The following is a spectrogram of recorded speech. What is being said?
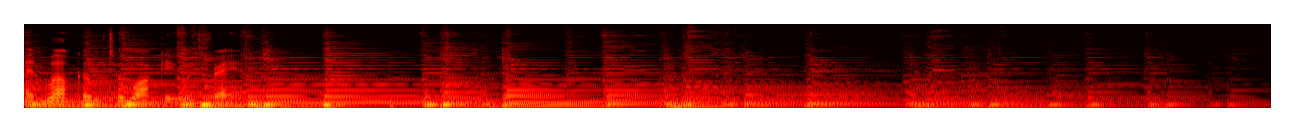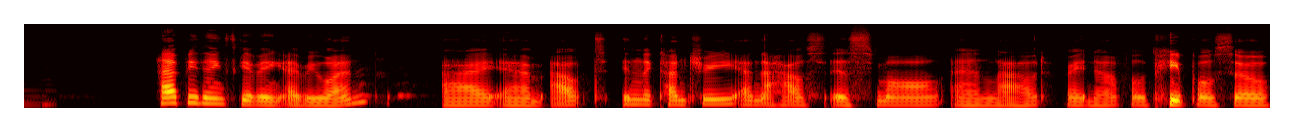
and welcome to Walking with Freya. Happy Thanksgiving, everyone. I am out in the country and the house is small and loud right now, full of people. So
